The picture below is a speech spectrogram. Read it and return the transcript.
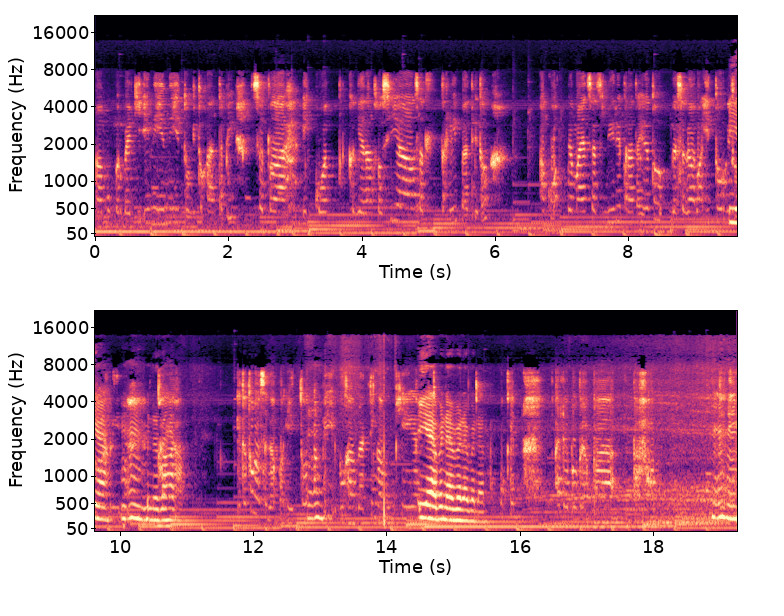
uh, memperbaiki ini ini itu gitu kan tapi setelah ikut kegiatan sosial setelah terlibat itu aku ada mindset sendiri ternyata itu tuh gak segampang itu gitu iya Fri. mm-mm, bener Kayak, banget itu tuh gak segampang itu Mm-mm. tapi bukan berarti nggak mungkin iya benar benar benar mungkin ada beberapa tahap Mhm.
